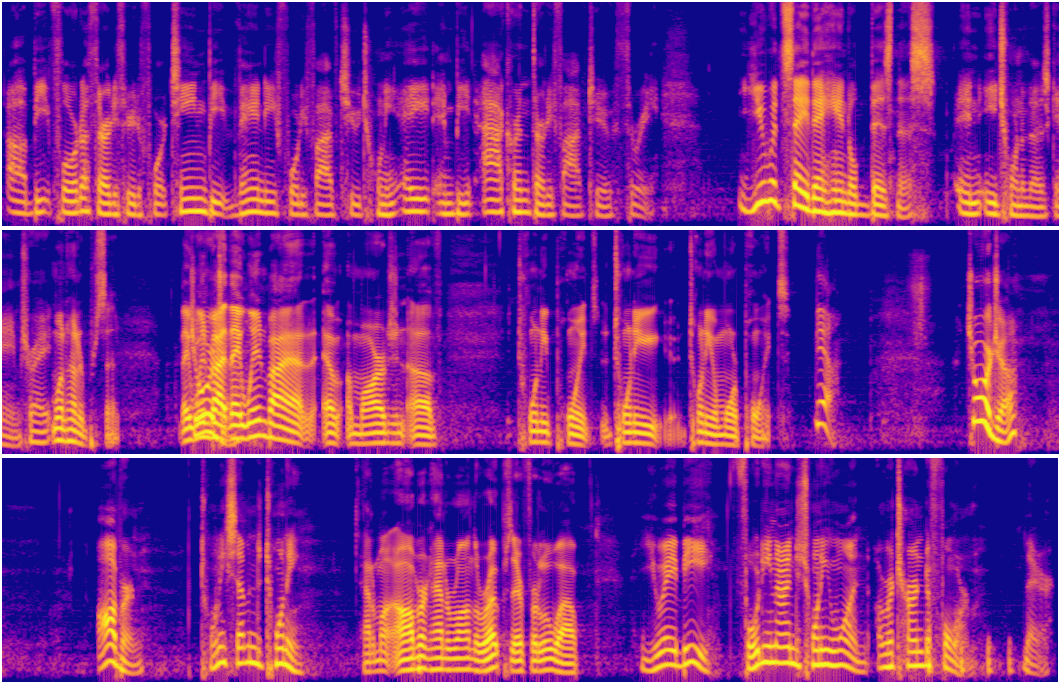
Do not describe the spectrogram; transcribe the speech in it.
uh, beat Florida 33 to 14, beat Vandy 45 to 28, and beat Akron 35 to 3. You would say they handled business in each one of those games, right? One hundred percent. They win by they win by a, a margin of twenty points, 20, 20 or more points. Yeah. Georgia, Auburn, 27 to 20. Had them on Auburn had them on the ropes there for a little while. UAB 49 to 21, a return to form there.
